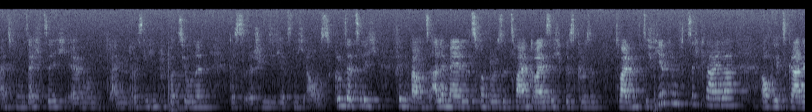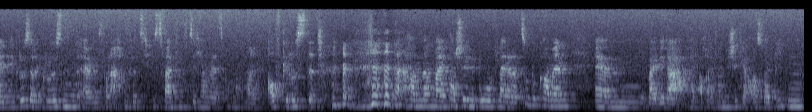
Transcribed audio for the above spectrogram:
1,65 ähm, und einen restlichen Proportionen, das äh, schließe ich jetzt nicht aus. Grundsätzlich finden bei uns alle Mädels von Größe 32 bis Größe 52, 54 Kleider. Auch jetzt gerade in den größeren Größen ähm, von 48 bis 52 haben wir jetzt auch nochmal aufgerüstet. haben nochmal ein paar schöne Boho-Kleider dazu bekommen, ähm, weil wir da halt auch einfach eine schicke Auswahl bieten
